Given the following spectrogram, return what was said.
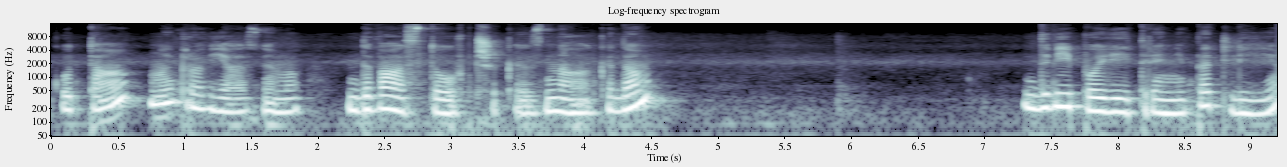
кута ми пров'язуємо два стовпчики з накидом, дві повітряні петлі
